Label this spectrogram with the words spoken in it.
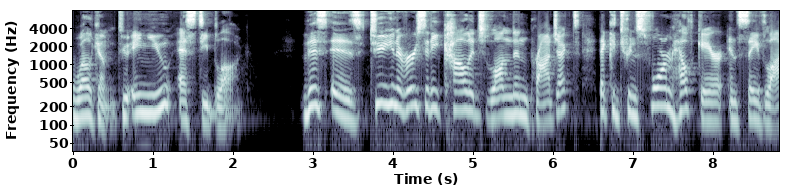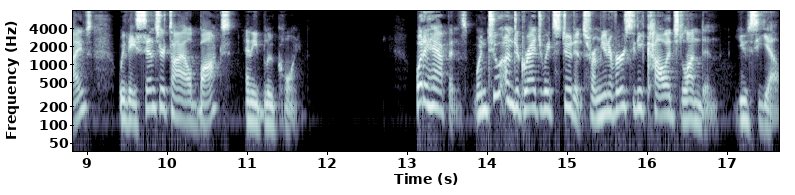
Welcome to a new ST blog. This is two University College London projects that could transform healthcare and save lives with a SensorTile.box and a BlueCoin. What happens when two undergraduate students from University College London, UCL,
